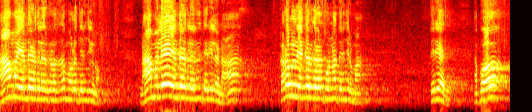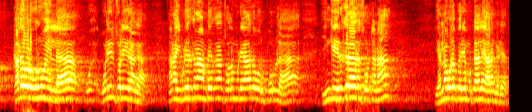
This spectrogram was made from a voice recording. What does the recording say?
நாம் எந்த இடத்துல இருக்கிறது தான் முதல்ல தெரிஞ்சுக்கணும். நாமளே எந்த இடத்துல இருந்து தெரியலனா கடவுள் எங்கே இருக்கிறாருன்னு சொன்னால் தெரிஞ்சிருமா? தெரியாது. அப்போது கடவுள் உருவம் இல்லை ஒ- ஒளின்னு சொல்லிக்கிறாங்க. ஆனால் இப்படி இருக்கிறான் அப்படி இருக்கிறான்னு சொல்ல முடியாத ஒரு பொருளை இங்கே இருக்கிறாருன்னு சொல்லிட்டேன்னா என்னை விட பெரிய முட்டாளே யாரும் கிடையாது.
